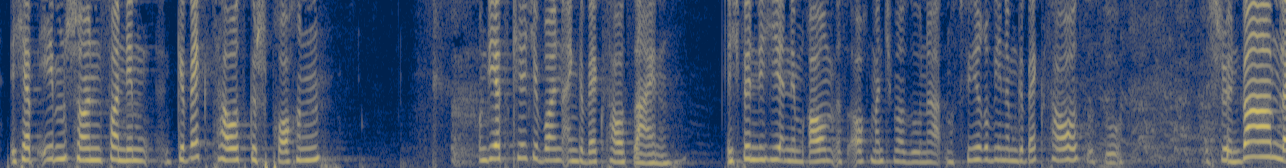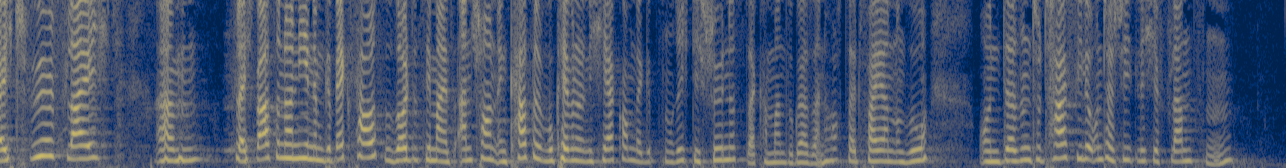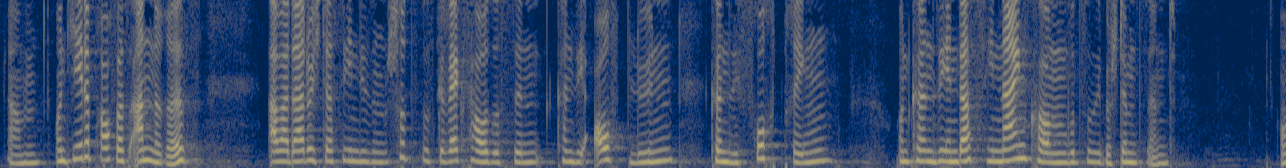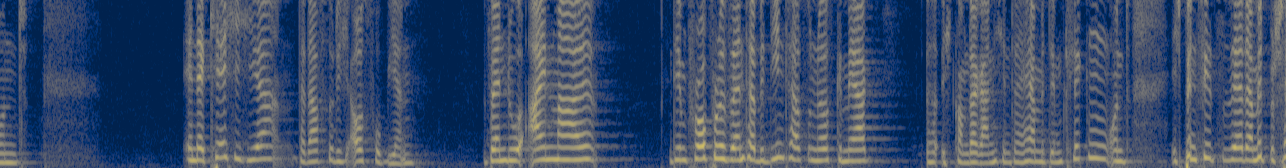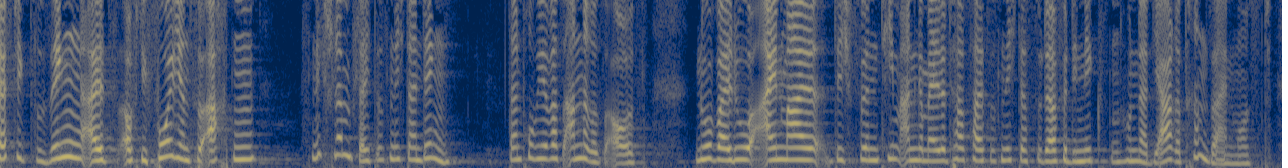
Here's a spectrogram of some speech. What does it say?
Ich habe eben schon von dem Gewächshaus gesprochen. Und wir als Kirche wollen ein Gewächshaus sein. Ich finde, hier in dem Raum ist auch manchmal so eine Atmosphäre wie in einem Gewächshaus. Ist so, ist schön warm, leicht schwül vielleicht. Ähm, vielleicht warst du noch nie in einem Gewächshaus. Du solltest dir mal eins anschauen. In Kassel, wo Kevin und ich herkommen, da gibt es ein richtig schönes. Da kann man sogar seine Hochzeit feiern und so. Und da sind total viele unterschiedliche Pflanzen. Ähm, und jede braucht was anderes. Aber dadurch, dass sie in diesem Schutz des Gewächshauses sind, können sie aufblühen, können sie Frucht bringen und können sie in das hineinkommen, wozu sie bestimmt sind. Und in der Kirche hier, da darfst du dich ausprobieren. Wenn du einmal den Pro-Presenter bedient hast und du hast gemerkt, äh, ich komme da gar nicht hinterher mit dem Klicken und ich bin viel zu sehr damit beschäftigt zu singen, als auf die Folien zu achten, ist nicht schlimm, vielleicht ist es nicht dein Ding. Dann probier was anderes aus. Nur weil du einmal dich für ein Team angemeldet hast, heißt es nicht, dass du da für die nächsten 100 Jahre drin sein musst.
